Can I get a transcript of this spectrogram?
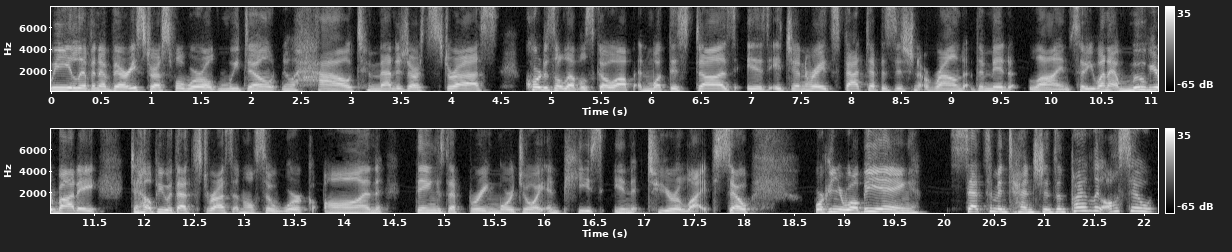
we live in a very stressful world and we don't know how to manage our stress. Cortisol levels go up. And what this does is it generates fat deposition around the midline. So you want to move your body to help you with that stress and also work on things that bring more joy and peace into your life. So, working your well being, set some intentions, and finally, also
